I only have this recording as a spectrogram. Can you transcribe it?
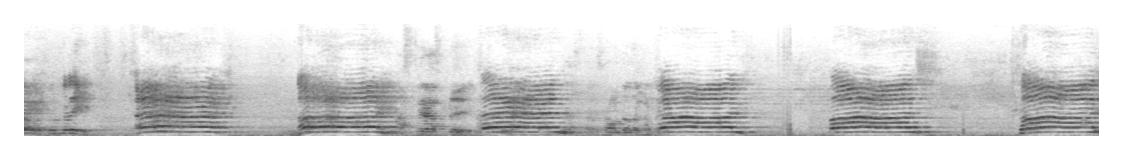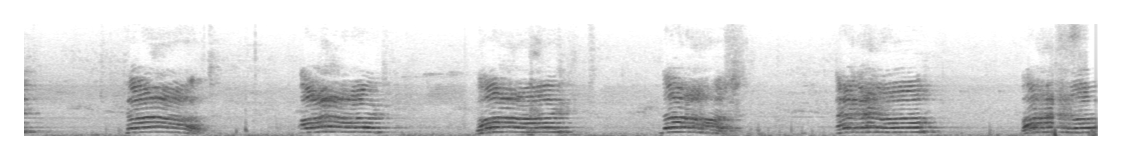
এক দুই আস্তে আস্তে তিন সাউন্ডটা Hello.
